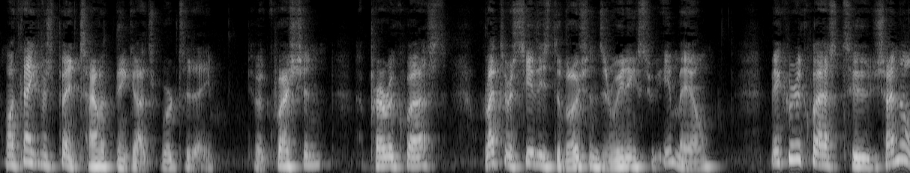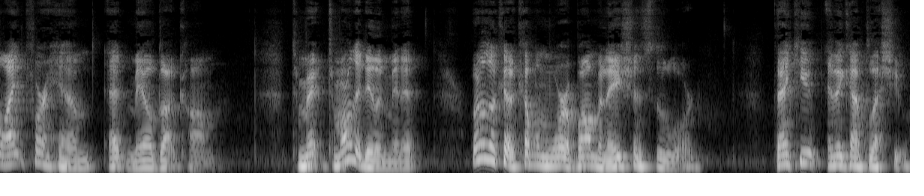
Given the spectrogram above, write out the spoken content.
I want to thank you for spending time with me in God's Word today. If you have a question, a prayer request, would like to receive these devotions and readings through email, make a request to shine a light for him at mail.com. Tomorrow, the Daily Minute, we're going to look at a couple more abominations to the Lord. Thank you, and may God bless you.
